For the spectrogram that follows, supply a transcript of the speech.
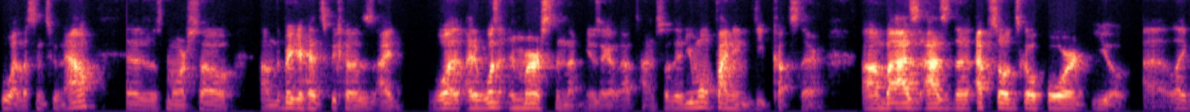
who I listen to now. It was more so um, the bigger hits because I was I wasn't immersed in that music at that time, so that you won't find any deep cuts there. Um, but as as the episodes go forward, you uh, like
